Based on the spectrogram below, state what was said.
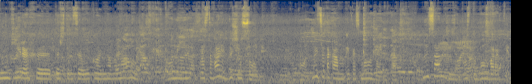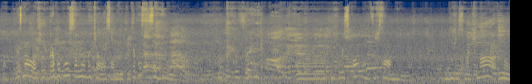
мундірах е, теж там це локальна. Вона ну вони її просто варять дуже солі. От. Ну і це така якась молоденька. Ну і сангрія, просто бомба ракета. Я знала, що треба було з самого початку сангрію пити, я просто забула. Що тільки це е, в Іспанії це ж сангрія. Дуже смачна, ну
